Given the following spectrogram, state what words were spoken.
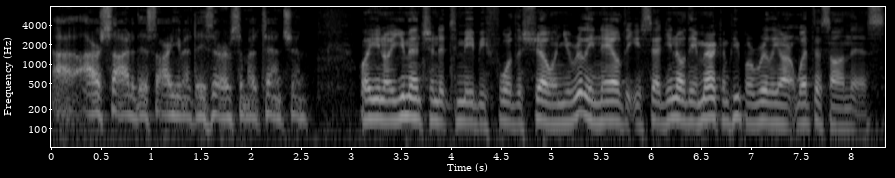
uh, our side of this argument deserves some attention. Well, you know, you mentioned it to me before the show, and you really nailed it. You said, you know, the American people really aren't with us on this.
